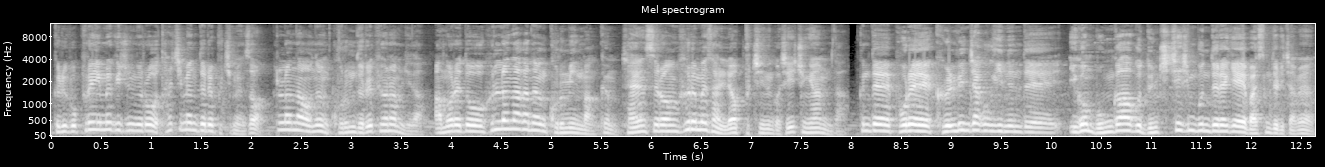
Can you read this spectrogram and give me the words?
그리고 프레임을 기준으로 탈지면들을 붙이면서 흘러나오는 구름들을 표현합니다. 아무래도 흘러나가는 구름인 만큼 자연스러운 흐름을 살려 붙이는 것이 중요합니다. 근데 볼에 그을린 자국이 있는데 이건 뭔가 하고 눈치채신 분들에게 말씀드리자면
